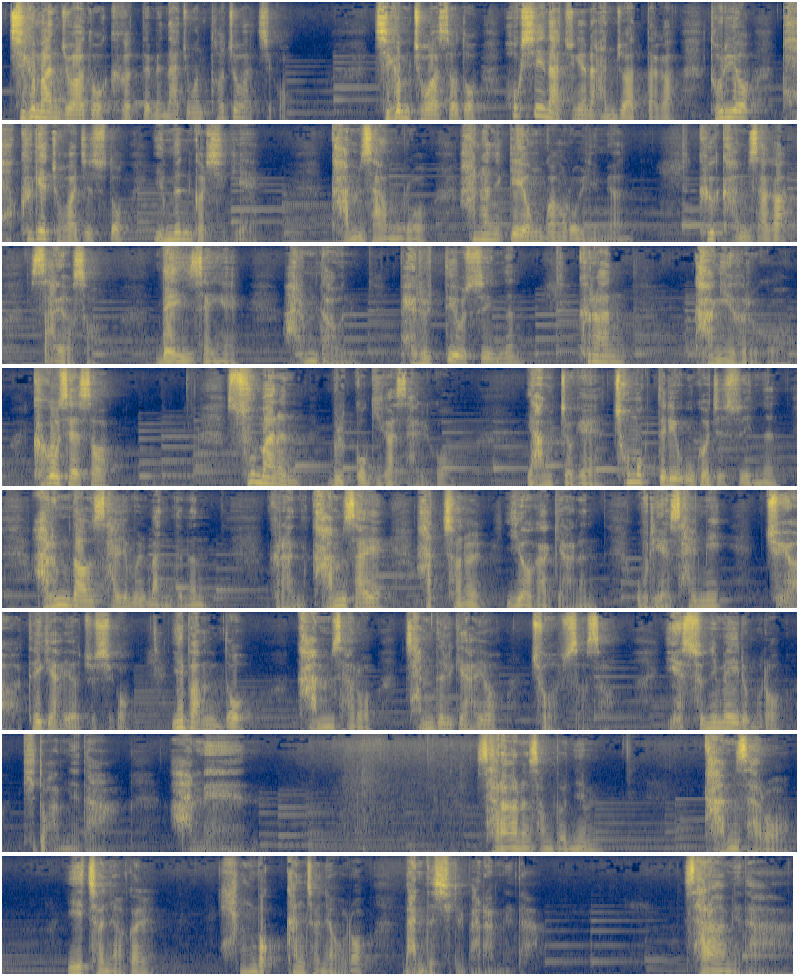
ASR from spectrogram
지금 안 좋아도 그것 때문에 나중은 더 좋아지고 지금 좋아서도 혹시 나중에는 안 좋았다가 도리어 더 크게 좋아질 수도 있는 것이기에 감사함으로 하나님께 영광을 올리면 그 감사가 쌓여서 내 인생에 아름다운 배를 띄울 수 있는 그러한 강이 흐르고 그곳에서 수많은 물고기가 살고 양쪽에 초목들이 우거질 수 있는 아름다운 삶을 만드는 그러한 감사의 하천을 이어가게 하는 우리의 삶이 주여 되게 하여 주시고 이 밤도 감사로 잠들게 하여 주옵소서 예수님의 이름으로 기도합니다. 아멘. 사랑하는 성도님, 감사로 이 저녁을 행복한 저녁으로 만드시길 바랍니다. 사랑합니다.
